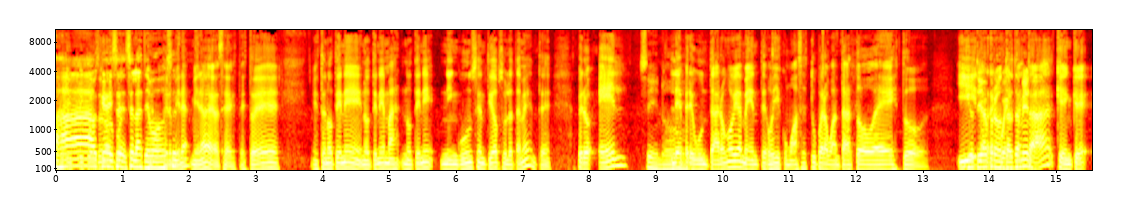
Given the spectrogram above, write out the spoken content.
Ah, ok, se- se lastimó. Pero mira, mira, o sea, esto es esto no tiene no tiene más no tiene ningún sentido absolutamente. Pero él Sí, no. le preguntaron obviamente, "Oye, ¿cómo haces tú para aguantar todo esto?" Y Yo te iba a preguntar también. está que en que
